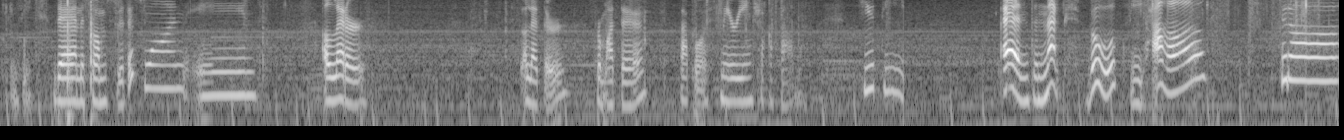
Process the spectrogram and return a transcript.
As you can see. Then, it comes with this one and a letter. Is a letter from ate. Tapos, may ring siya kasama. Cutie. And the next book, we have... Tada!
